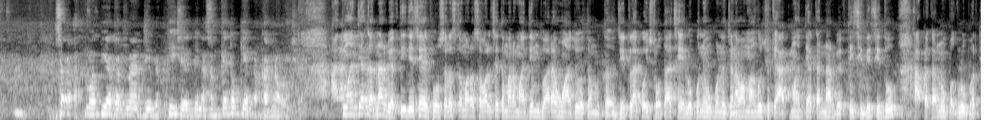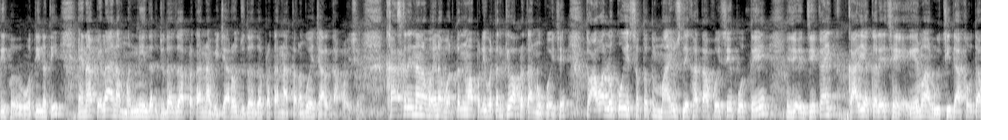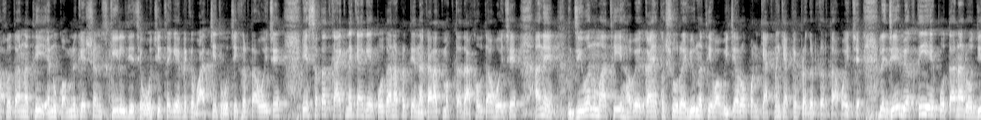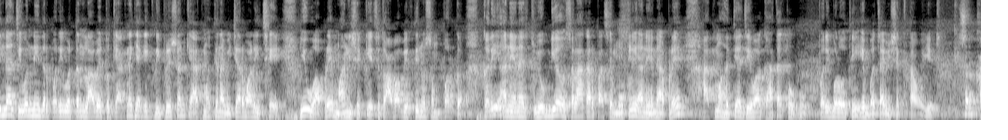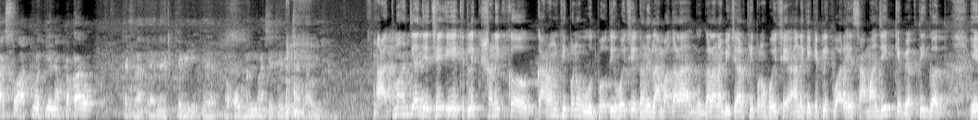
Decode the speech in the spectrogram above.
સર, આત્મહત્યા કરનાર જે વ્યક્તિ છે, તેના સંકેતો કયા પ્રકારના હોય છે? આત્મહત્યા કરનાર વ્યક્તિ જે છે બહુ સરસ તમારો સવાલ છે. તમારા માધ્યમ દ્વારા હું આજુ તમ જેટલા કોઈ શ્રોતા છે, એ લોકોને હું પણ જણાવવા માગું છું કે આત્મહત્યા કરનાર વ્યક્તિ સીધી સીધું આ પ્રકારનું પગલું ભરતી હોતી નથી. એના પહેલાં એના મનની અંદર જુદા જુદા પ્રકારના વિચારો, જુદા જુદા પ્રકારના તરંગો એ ચાલતા હોય છે. ખાસ કરીને એના વર્તનમાં પરિવર્તન કેવા પ્રકારનું હોય છે? તો આવા લોકો એ સતત માયુસ દેખાતા હોય છે, પોતે જે જે કાંઈ કાર્ય કરે છે, એમાં રુચિ દાખવતા હોતા નથી. એનું કોમ્યુનિકેશન સ્કિલ જે છે, ઓછી થઈ ગઈ એટલે કે વાતચીત ઓછી કરતા હોય છે. એ સતત કાંઈક ને ક્યાંક એ પોતાના પ્રત્યે નકારાત્મકતા દાખવતા હોય છે અને જીવનમાંથી હવે કાંઈ કશું રહ્યું નથી એવા વિચારો પણ ક્યાંક ને ક્યાંક એ પ્રગટ કરતા હોય છે. એટલે જે વ્યક્તિ એ પોતાના રોજિંદા જીવનની અંદર પરિવર્તન લાવે તો ક્યાંક ને ક્યાંક એક ડિપ્રેશન કે આત્મહત્યાના વિચારવાળી છે એવું આપણે માની શકીએ છીએ. તો આવા વ્યક્તિનો સંપર્ક કરી અને એને યોગ્ય સલાહકાર પાસે મોકલી અને એને આપણે આત્મહત્યા જેવા ઘાતક પરિબળોથી એ બચાવી શકતા હોઈએ છીએ. સર ખાસ તો આત્મહત્યાના પ્રકારો કેટલા છે અને કેવી રીતે લોકો મનમાં છે તે વિચારતા હોય છે. આત્મહત્યા જે છે એ કેટલીક ક્ષણિક કારણથી પણ ઉદ્ભવતી હોય છે, ઘણી લાંબા ગાળા, ગાળાના વિચારથી પણ હોય છે અને કે કેટલીક વાર એ સામાજિક કે વ્યક્તિગત એ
